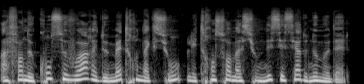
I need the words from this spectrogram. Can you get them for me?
afin de concevoir et de mettre en action les transformations nécessaires de nos modèles.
